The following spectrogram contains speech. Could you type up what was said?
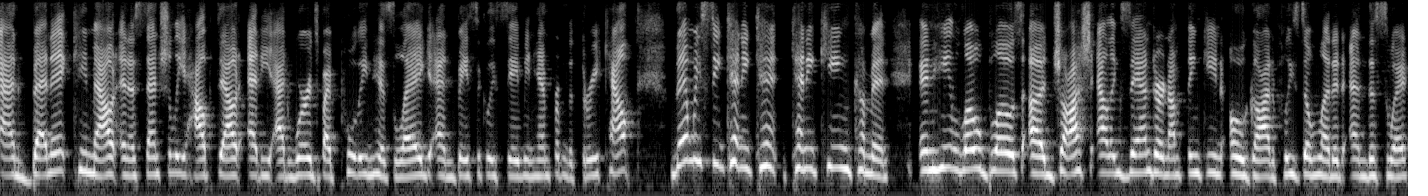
and Bennett came out and essentially helped out Eddie Edwards by pulling his leg and basically saving him from the three count. Then we see Kenny Ken- Kenny King come in and he low blows uh, Josh Alexander. And I'm thinking, oh God, please don't let it end this way.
